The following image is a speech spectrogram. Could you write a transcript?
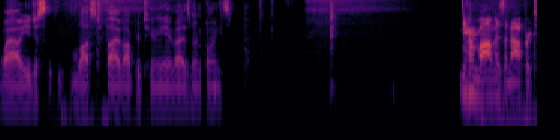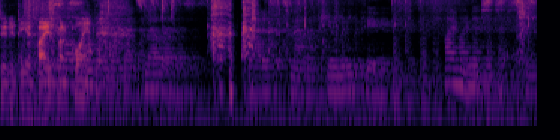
Wow, you just lost five opportunity advisement points. Your mom is an opportunity advisement point. Remember what that smell is. That is the smell of human fear. I miss that scent.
